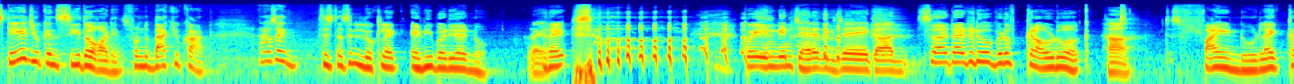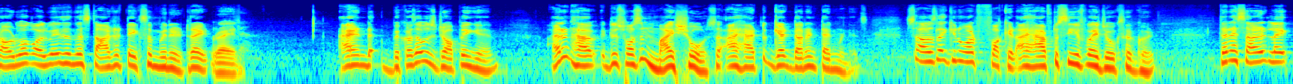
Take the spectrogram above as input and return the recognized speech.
stage you can see the audience from the back you can't and i was like this doesn't look like anybody i know Right. right so कोई इंडियन चेहरे दिख जाए एक आध so i tried to do a bit of crowd work हाँ just fine dude like crowd work always in the start it takes a minute right right and because I was dropping in, I didn't have this wasn't my show, so I had to get done in ten minutes. So I was like, you know what, fuck it, I have to see if my jokes are good. Then I started like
